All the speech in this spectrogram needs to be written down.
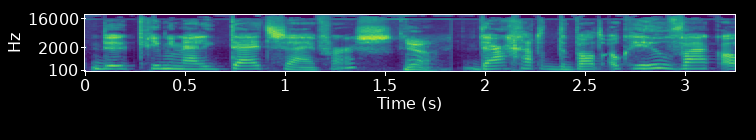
de criminaliteitscijfers. Ja. Daar gaat het debat ook heel vaak over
